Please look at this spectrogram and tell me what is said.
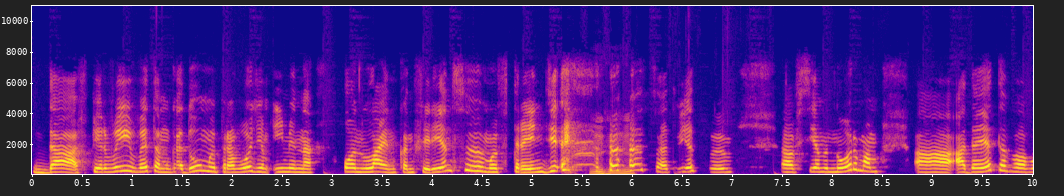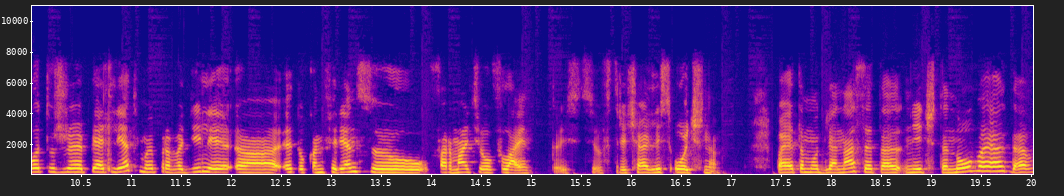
Да, впервые в этом году мы проводим именно онлайн-конференцию. Мы в тренде, mm-hmm. соответствуем всем нормам. А, а до этого вот уже пять лет мы проводили а, эту конференцию в формате офлайн, то есть встречались очно. Поэтому для нас это нечто новое. Да?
